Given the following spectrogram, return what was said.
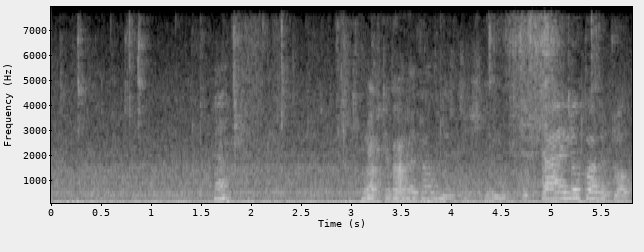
হ্যাঁ? চাইলেও পাবে টক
